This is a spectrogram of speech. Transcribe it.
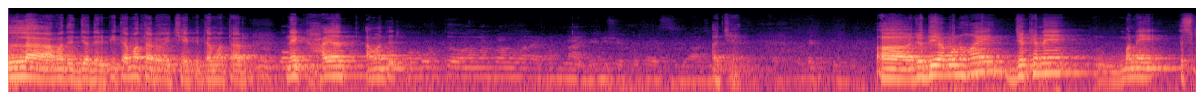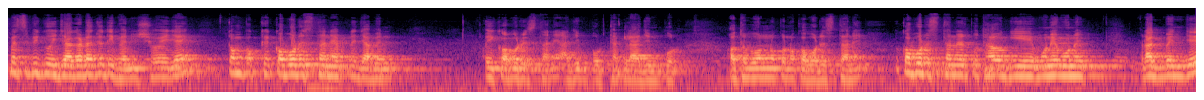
আল্লাহ আমাদের যাদের পিতামাতা রয়েছে, পিতামাতার নেক হায়াত আমাদের আচ্ছা। যদি এমন হয়, যেখানে মানে স্পেসিফিক ওই জায়গাটা যদি ভ্যানিশ হয়ে যায়, কমপক্ষে কবরস্থানে আপনি যাবেন। ওই কবরস্থানে আজিমপুর থাকলে আজিমপুর, অথবা অন্য কোনো কবরস্থানে। কবরস্থানের কোথাও গিয়ে মনে মনে রাখবেন যে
